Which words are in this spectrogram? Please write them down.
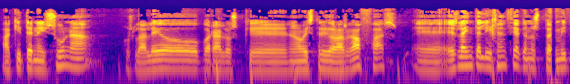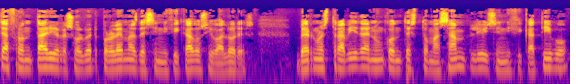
Aquí tenéis una, os la leo para los que no habéis traído las gafas. Eh, es la inteligencia que nos permite afrontar y resolver problemas de significados y valores, ver nuestra vida en un contexto más amplio y significativo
